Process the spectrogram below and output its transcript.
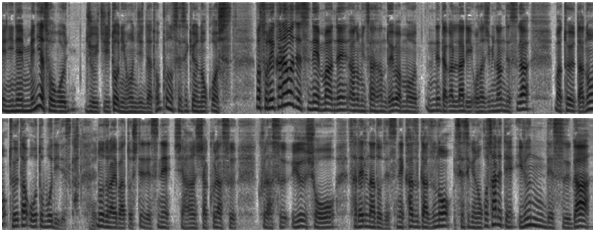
2年目には総合11位と日本人ではトップの成績を残し、まあ、それからはですね、まあね、あの、三沢さんといえばもうね、ダカルラリーおなじみなんですが、まあ、トヨタの、トヨタオートボディですか、はいのドライバーとしてですね、市販車クラス、クラス優勝をされるなどですね、数々の成績を残されているんですが、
